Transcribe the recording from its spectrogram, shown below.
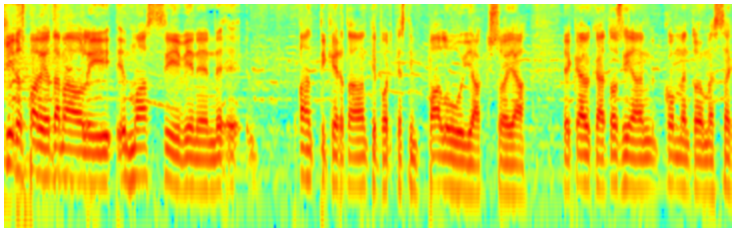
Kiitos paljon. Tämä oli massiivinen eh, Antti kertaa Antti podcastin paluujakso ja, ja käykää tosiaan kommentoimassa.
